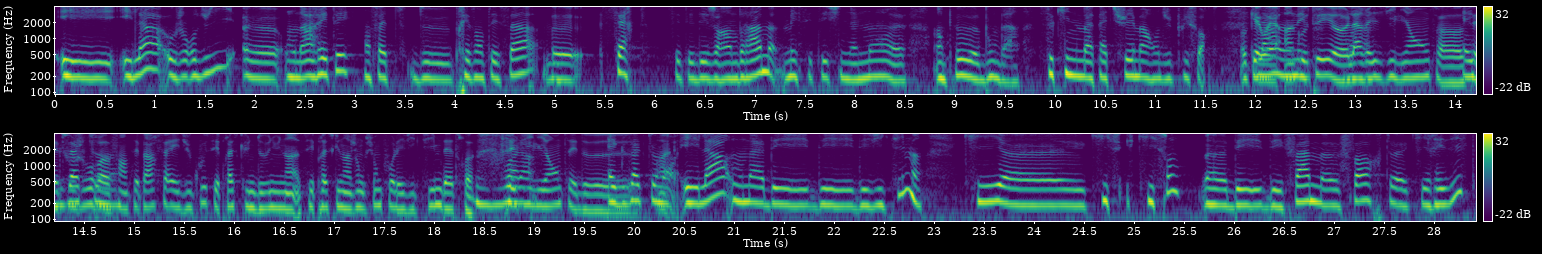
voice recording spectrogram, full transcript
Et, et là, aujourd'hui, euh, on a arrêté en fait de présenter ça. Euh, certes, c'était déjà un drame, mais c'était finalement euh, un peu euh, bon ben, ce qui ne m'a pas tué m'a rendu plus forte. Ok, Là, ouais, un côté euh, la résilience, euh, c'est toujours, enfin c'est parfait. Et du coup, c'est presque une devenue, c'est presque une injonction pour les victimes d'être Voilà. résilientes et de. Exactement. Ouais. Et là, on a des, des, des victimes qui, qui, qui sont des, des femmes fortes qui résistent,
